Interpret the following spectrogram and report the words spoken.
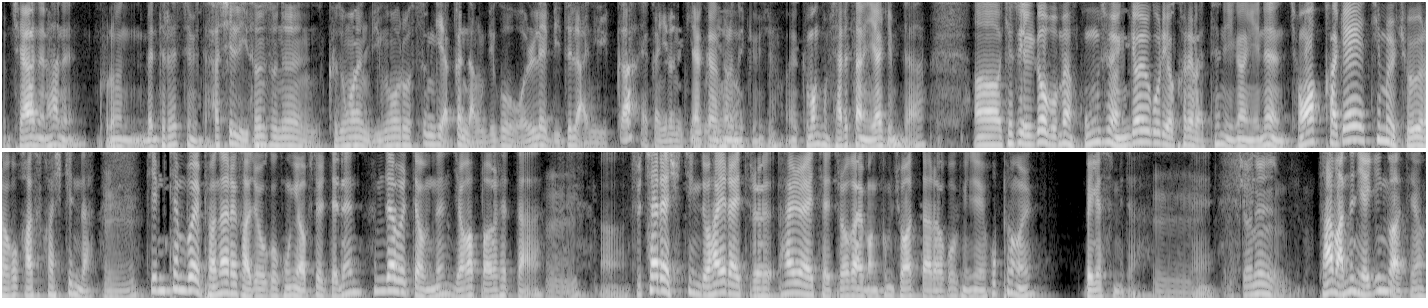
좀 제안을 하는 그런 멘트를 했습니다. 사실 이 선수는 그동안 윙어로 쓴 게 약간 낭비고 원래 미들 아닐까? 약간 이런 느낌이거든요. 약간 그런 느낌이죠. 예, 그만큼 잘했다는 이야기입니다. 어, 계속 읽어보면 공수 연결고리 역할을 맡은 이강인은 정확하게 팀을 조율하고 가속화시킨다. 음. 팀 템포에 변화를 가져오고 공이 없을 때는 흠잡을 데 없는 역압박을 했다. 음. 어, 두 차례 슈팅도 하이라이트를, 하이라이트에 들어갈 만큼 좋았다라고 굉장히 호평을 매겼습니다. 음. 네. 저는 다 맞는 얘기인 것 같아요.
